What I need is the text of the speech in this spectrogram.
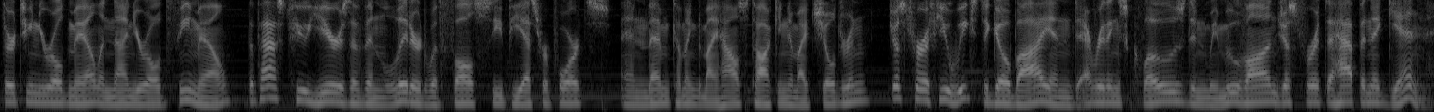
13 year old male and 9 year old female, the past few years have been littered with false CPS reports and them coming to my house talking to my children, just for a few weeks to go by and everything's closed and we move on just for it to happen again.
